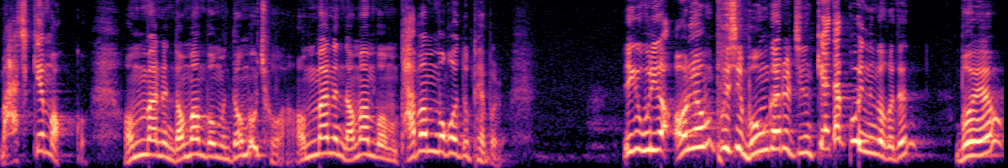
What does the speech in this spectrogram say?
맛있게 먹고 엄마는 너만 보면 너무 좋아. 엄마는 너만 보면 밥 안 먹어도 배불러. 이게 우리가 어렴풋이 뭔가를 지금 깨닫고 있는 거거든. 뭐예요?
